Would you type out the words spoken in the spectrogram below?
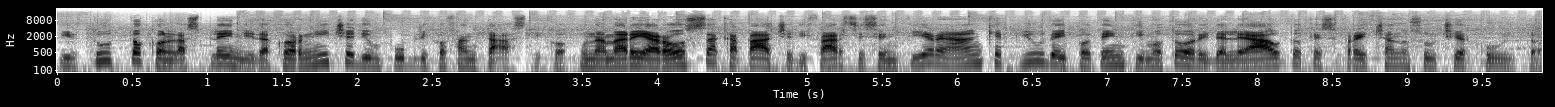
il tutto con la splendida cornice di un pubblico fantastico, una marea rossa capace di farsi sentire anche più dei potenti motori delle auto che sfrecciano sul circuito.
